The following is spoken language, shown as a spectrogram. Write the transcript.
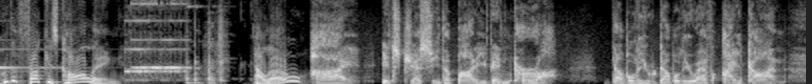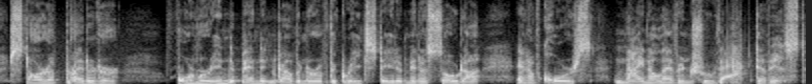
Who the fuck is calling? Hello? Hi, it's Jesse the Body Ventura, WWF icon, star of Predator, former independent governor of the great state of Minnesota, and of course, 9 11 truth activist.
